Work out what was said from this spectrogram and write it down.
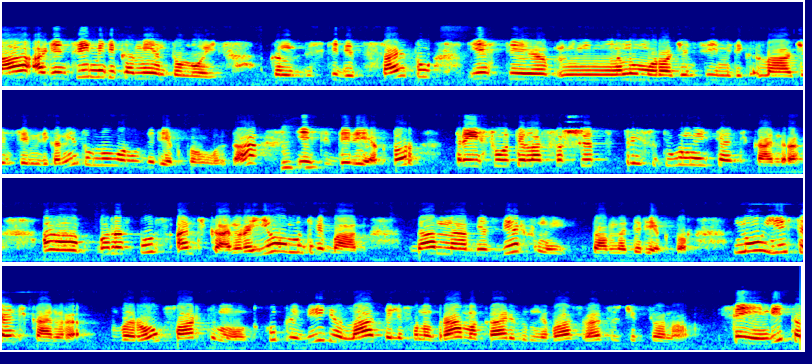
La Agenția Medicamentului, când deschideți site-ul, este mm, numărul Agenției Medic- la Agenția Medicamentului, numărul directorului, da? Uh-huh. Este director, 300 la sfârșit, 301 este anticamera. A răspuns anticamera. Eu am întrebat, doamna Bezverhnăi, doamna director, nu este anticamera. Vă rog foarte mult, cu privire la telefonograma care dumneavoastră ați recepționat. Se invită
